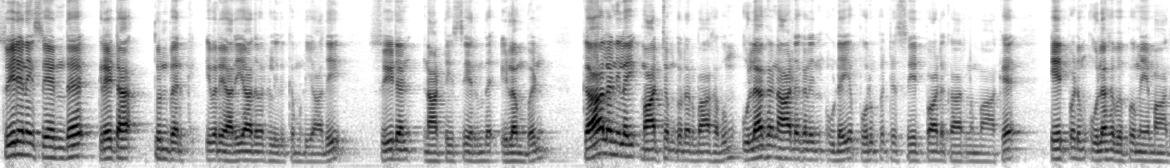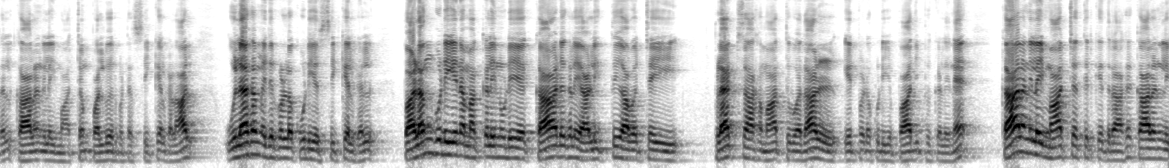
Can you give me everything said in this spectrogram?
ஸ்வீடனை சேர்ந்த கிரேட்டா துன்பெர்க் இவரை அறியாதவர்கள் இருக்க முடியாது. ஸ்வீடன் நாட்டை சேர்ந்த இளம்பெண் காலநிலை மாற்றம் தொடர்பாகவும் உலக நாடுகளின் உடைய பொறுப்பற்ற செயற்பாடு காரணமாக ஏற்படும் உலக வெப்பமயமாதல் காலநிலை மாற்றம் பல்வேறுபட்ட சிக்கல்களால் உலகம் எதிர்கொள்ளக்கூடிய சிக்கல்கள் பழங்குடியின மக்களினுடைய காடுகளை அழித்து அவற்றை பிளாட்ஸாக மாற்றுவதால் ஏற்படக்கூடிய பாதிப்புகள் என காலநிலை மாற்றத்திற்கு எதிராக காலநிலை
